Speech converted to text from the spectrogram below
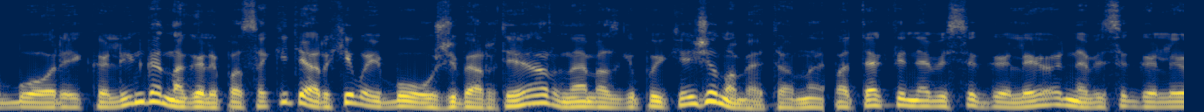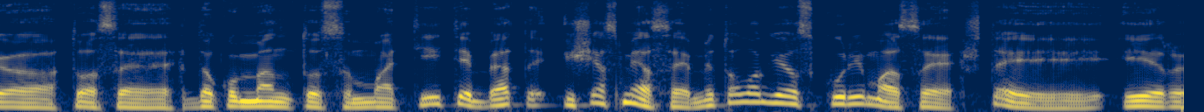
buvo reikalinga, na gali pasakyti, archyvai buvo užverti, ar ne, mesgi puikiai žinome, ten patekti ne visi galėjo, ne visi galėjo tuos e, dokumentus matyti, bet iš esmės e, mitologijos kūrimas, e, štai ir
